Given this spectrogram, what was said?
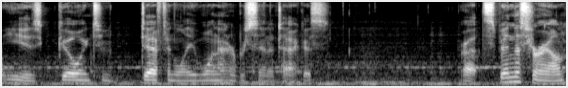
He is going to definitely 100% attack us. Alright, spin this around.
